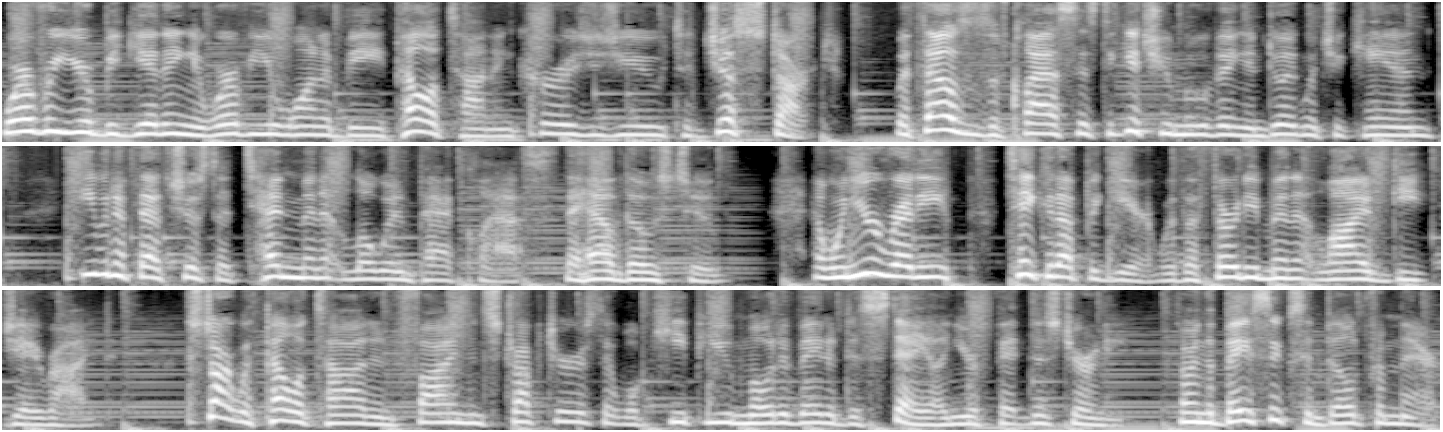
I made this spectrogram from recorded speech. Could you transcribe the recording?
Wherever you're beginning and wherever you want to be, Peloton encourages you to just start. With thousands of classes to get you moving and doing what you can, even if that's just a 10 minute low impact class, they have those too. And when you're ready, take it up a gear with a 30 minute live DJ ride. Start with Peloton and find instructors that will keep you motivated to stay on your fitness journey. Learn the basics and build from there.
